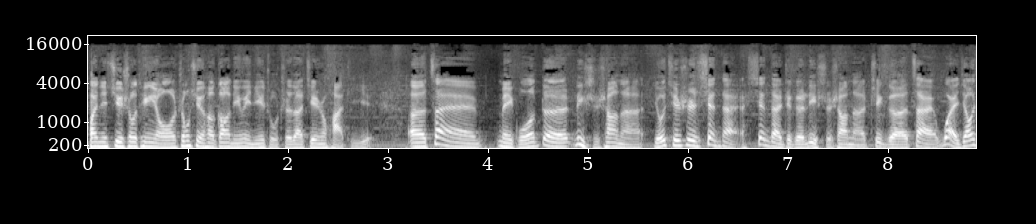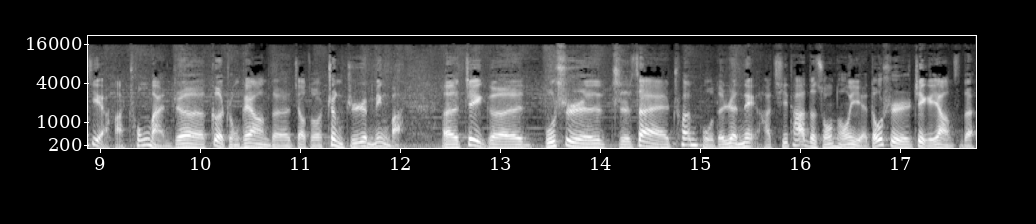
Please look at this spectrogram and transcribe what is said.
欢迎继续收听由中讯和高宁为您主持的今日话题。呃，在美国的历史上呢，尤其是现代现代这个历史上呢，这个在外交界哈，充满着各种各样的叫做政治任命吧。呃，这个不是只在川普的任内哈，其他的总统也都是这个样子的。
